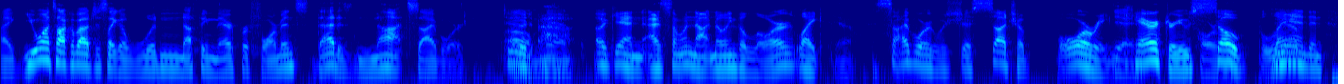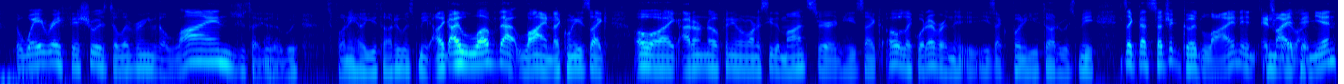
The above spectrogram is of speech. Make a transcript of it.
like, you want to talk about just like a wooden nothing there performance. That is not Cyborg, Dude, Oh, uh, man, Again, as someone not knowing the lore, like yeah. Cyborg was just such a boring Yeah, yeah. character. He was Horrible. so bland, and the way Ray Fisher was delivering the lines, just like "Uh, it's funny how you thought it was me. Like I love that line. Like when he's like, "Oh, like I don't know if anyone want to see the monster," and he's like, "Oh, like whatever," and he's like, "Funny you thought it was me." It's like that's such a good line in, in my opinion,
